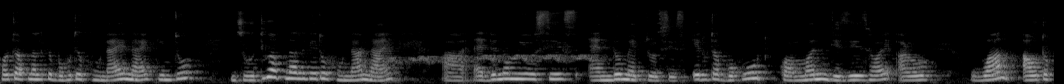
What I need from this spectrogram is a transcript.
হয়তো আপোনালোকে বহুতে শুনাই নাই কিন্তু যদিও আপোনালোকে এইটো শুনা নাই এডেনমিঅ'চিছ এণ্ড'মেট্ৰ'চিছ এই দুটা বহুত কমন ডিজিজ হয় আৰু one out of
